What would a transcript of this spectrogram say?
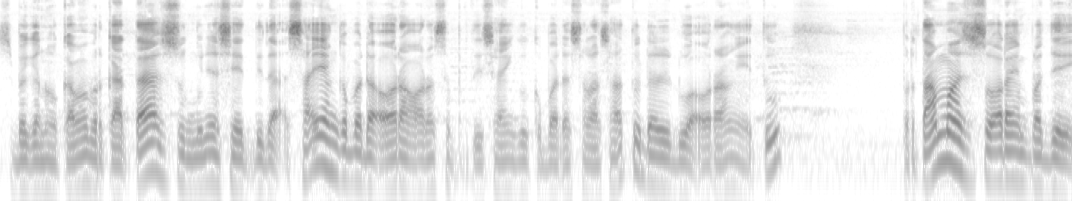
Sebagian hukama berkata, sesungguhnya saya tidak sayang kepada orang-orang seperti sayangku kepada salah satu dari dua orang yaitu Pertama seseorang yang pelajari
